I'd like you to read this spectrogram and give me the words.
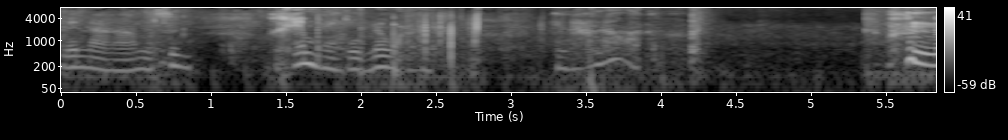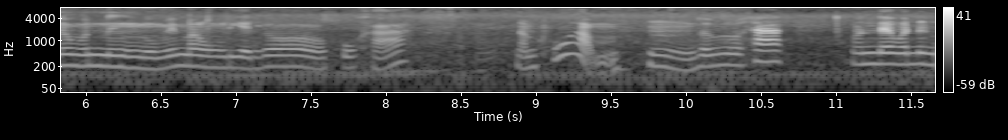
แม่น้ำซึ่ง แค่มองดูแล้วหวานเห็นน้ำแล้วอะวันหนึ่งหนูไม่มาโรงเรียนก็ครูคะน้ำท่วม อืมถ้าวันใดวันหนึ่ง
